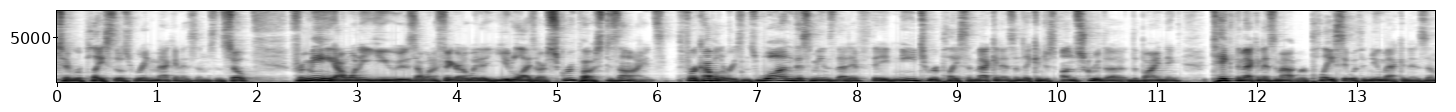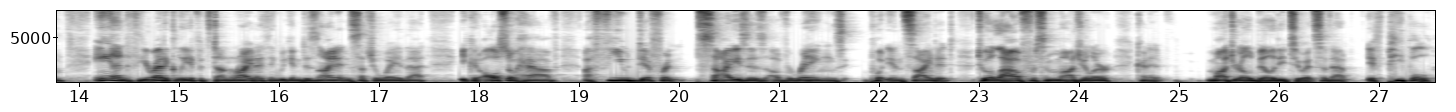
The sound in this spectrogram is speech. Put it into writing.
to replace those ring mechanisms. And so for me, I want to use, I want to figure out a way to utilize our screw post designs for a couple of reasons. One, this means that if they need to replace a mechanism, they can just unscrew the, the binding, take the mechanism out, and replace it with a new mechanism. And theoretically, if it's done right, I think we can design it in such a way that it could also have a few different sizes of rings put inside it to allow for some modular kind of modular ability to it so that if people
